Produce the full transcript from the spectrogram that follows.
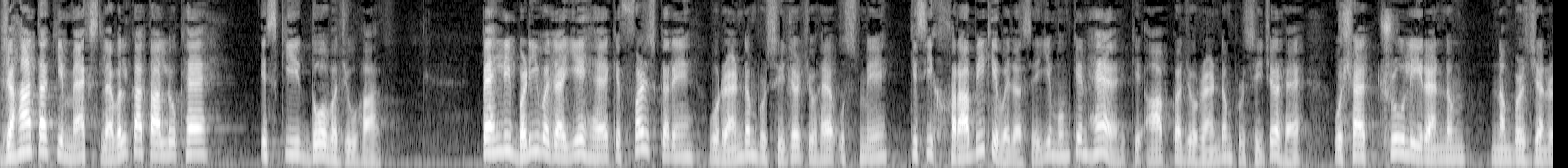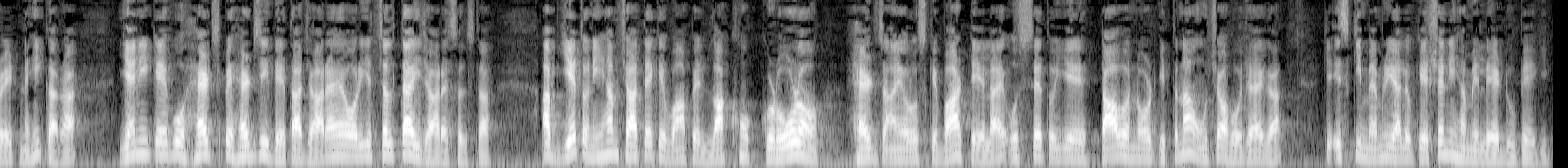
جہاں تک یہ میکس لیول کا تعلق ہے، اس کی دو وجوہات۔ پہلی بڑی وجہ یہ ہے کہ فرض کریں وہ رینڈم پروسیجر جو ہے، اس میں کسی خرابی کی وجہ سے، یہ ممکن ہے کہ آپ کا جو رینڈم پروسیجر ہے، وہ شاید ٹرولی رینڈم نمبر جنریٹ نہیں کر رہا یعنی کہ وہ ہیڈز پہ ہیڈز ہی دیتا جا رہا ہے اور یہ چلتا ہی جا رہا ہے سلسلہ۔ اب یہ تو نہیں ہم چاہتے کہ وہاں پہ لاکھوں کروڑوں ہیڈز آئیں اور اس کے بعد ٹیل آئے، اس سے تو یہ ٹاور نوڈ اتنا اونچا ہو جائے گا کہ اس کی میموری ایلوکیشن ہی ہمیں لے ڈوبے گی۔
